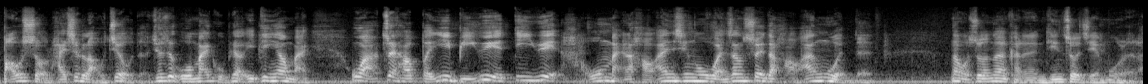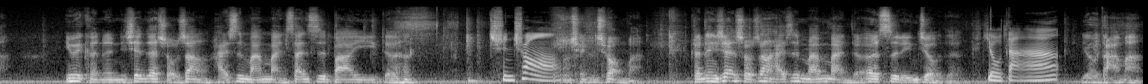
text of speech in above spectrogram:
保守，还是老旧的，就是我买股票一定要买哇，最好本益比越低越好。我买了好安心，我晚上睡得好安稳的。那我说，那可能你听错节目了啦，因为可能你现在手上还是满满三四八一的群创全创嘛，可能你现在手上还是满满的二四零九的。友达友达嘛，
